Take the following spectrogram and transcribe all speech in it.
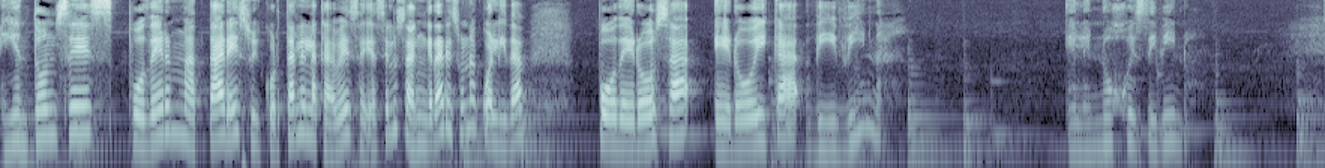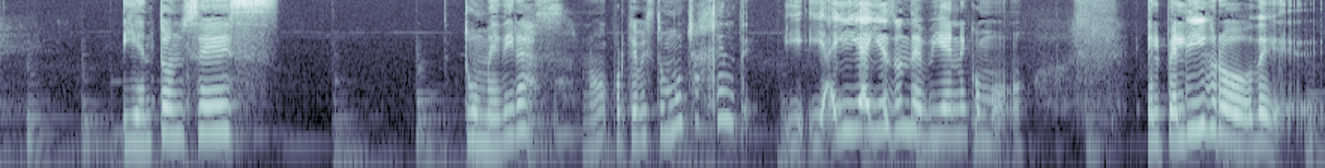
Y entonces poder matar eso y cortarle la cabeza y hacerlo sangrar es una cualidad poderosa, heroica, divina. El enojo es divino. Y entonces tú me dirás, ¿no? Porque he visto mucha gente. Y, ahí, ahí es donde viene como el peligro de,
